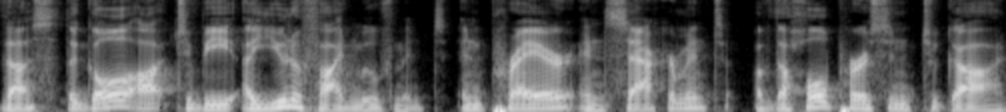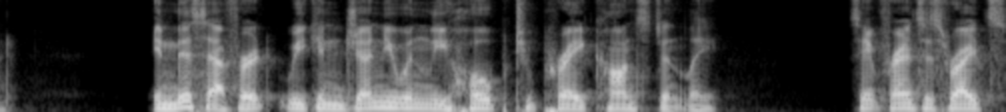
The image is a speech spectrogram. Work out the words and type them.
Thus, the goal ought to be a unified movement in prayer and sacrament of the whole person to God. In this effort, we can genuinely hope to pray constantly. St. Francis writes,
